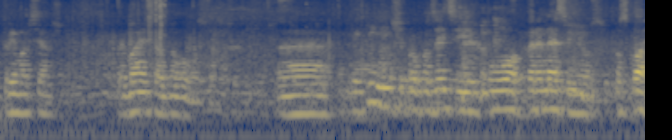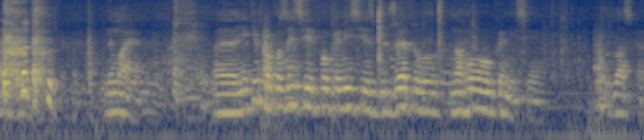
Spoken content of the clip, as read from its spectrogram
Утримався? Приймається одноголосно. Е, які інші пропозиції по перенесенню по складу комісії? Немає. Е, які пропозиції по комісії з бюджету на голову комісії? Будь ласка.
